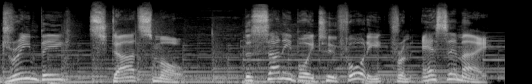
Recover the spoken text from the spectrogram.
Dream big, start small. The Sunny Boy 240 from SMA.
